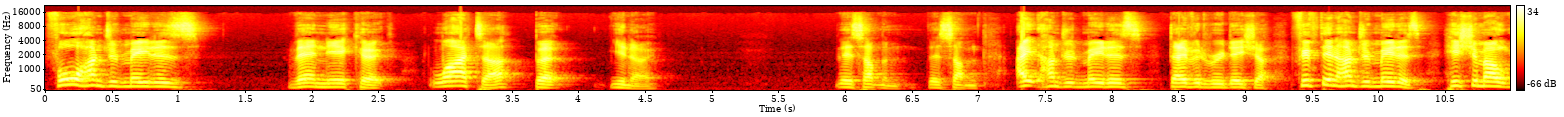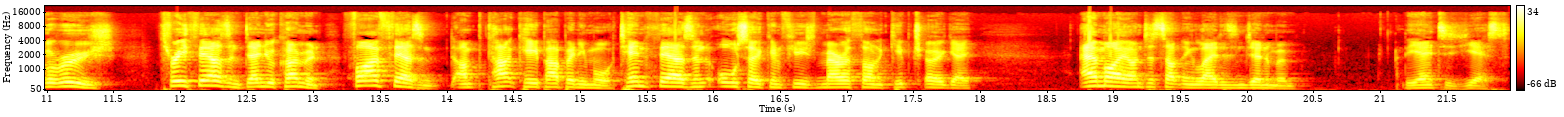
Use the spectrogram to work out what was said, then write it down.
400 meters, Van Niekerk. Lighter, but you know, there's something. There's something. 800 meters, David Rudisha. 1500 meters, Hicham El Guerrouj. 3,000, Daniel Komen. 5,000, I can't keep up anymore. 10,000, also confused, Marathon Kipchoge. Am I onto something, ladies and gentlemen? The answer is yes.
